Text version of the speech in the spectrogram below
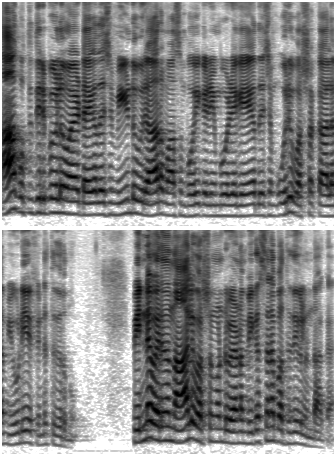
ആ കുത്തിത്തിരിപ്പുകളുമായിട്ട് ഏകദേശം വീണ്ടും ഒരു ആറ് മാസം പോയി കഴിയുമ്പോഴേക്ക് ഏകദേശം ഒരു വർഷക്കാലം യു തീർന്നു. പിന്നെ വരുന്ന നാല് വർഷം കൊണ്ട് വേണം വികസന പദ്ധതികൾ ഉണ്ടാക്കാൻ.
